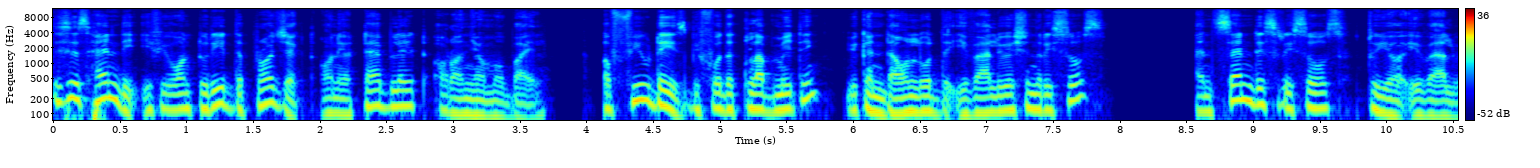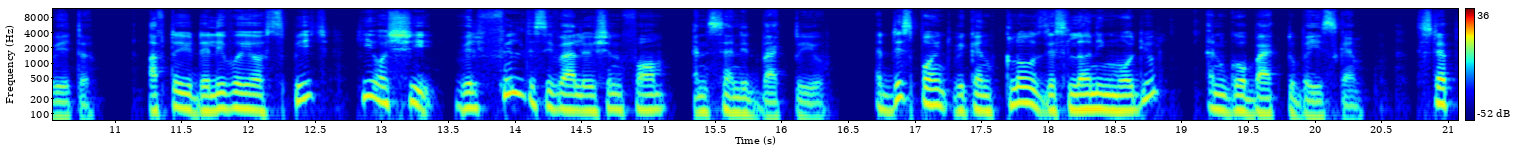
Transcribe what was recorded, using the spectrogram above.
This is handy if you want to read the project on your tablet or on your mobile a few days before the club meeting, you can download the evaluation resource and send this resource to your evaluator. After you deliver your speech, he or she will fill this evaluation form and send it back to you. At this point, we can close this learning module and go back to Basecamp. Step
